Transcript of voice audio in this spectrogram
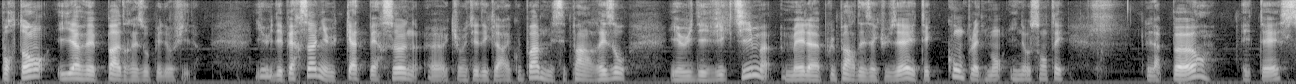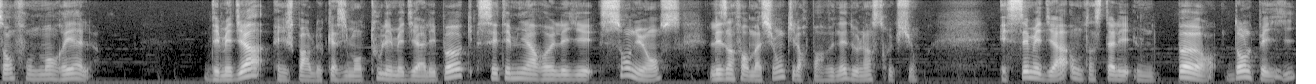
Pourtant, il n'y avait pas de réseau pédophile. Il y a eu des personnes, il y a eu quatre personnes euh, qui ont été déclarées coupables, mais c'est pas un réseau. Il y a eu des victimes, mais la plupart des accusés étaient complètement innocentés. La peur était sans fondement réel. Des médias, et je parle de quasiment tous les médias à l'époque, s'étaient mis à relayer sans nuance les informations qui leur parvenaient de l'instruction. Et ces médias ont installé une peur dans le pays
